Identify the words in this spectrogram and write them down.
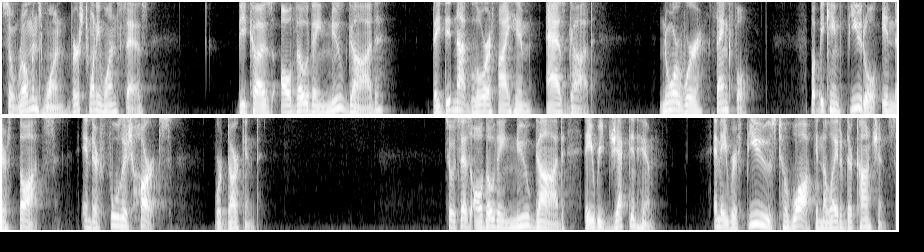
So Romans 1, verse 21 says, Because although they knew God, they did not glorify him as God, nor were thankful, but became futile in their thoughts, and their foolish hearts were darkened. So it says, although they knew God, they rejected him, and they refuse to walk in the light of their conscience.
